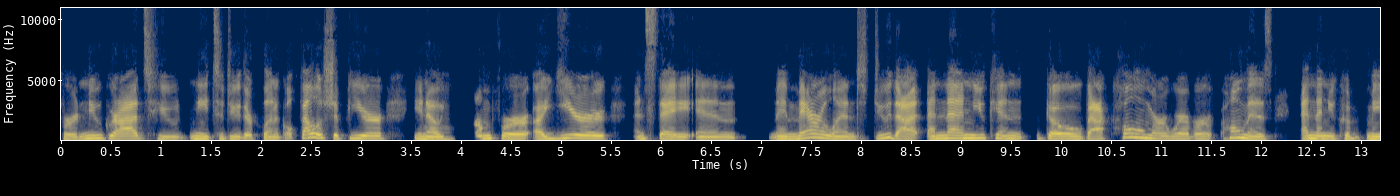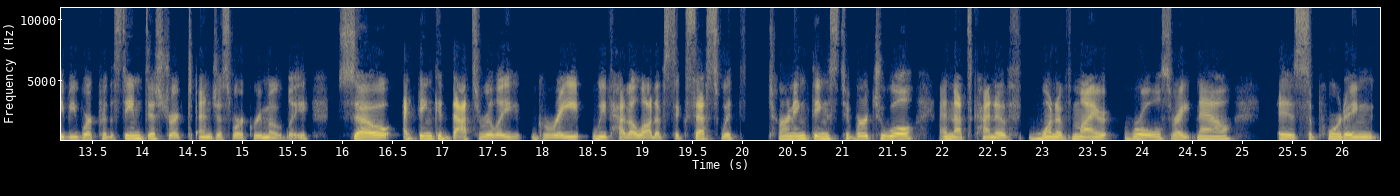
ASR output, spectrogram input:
for new grads who need to do their clinical fellowship year, you know, mm-hmm. come for a year and stay in in Maryland, do that, and then you can go back home or wherever home is, and then you could maybe work for the same district and just work remotely. So I think that's really great. We've had a lot of success with turning things to virtual, and that's kind of one of my roles right now is supporting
